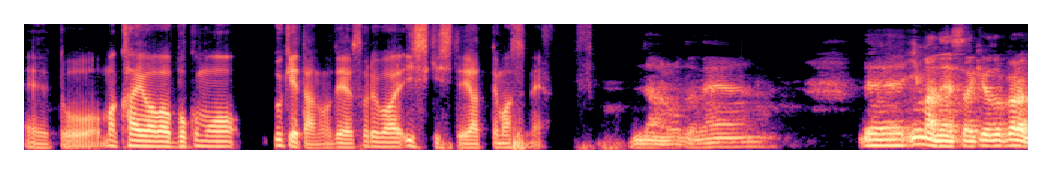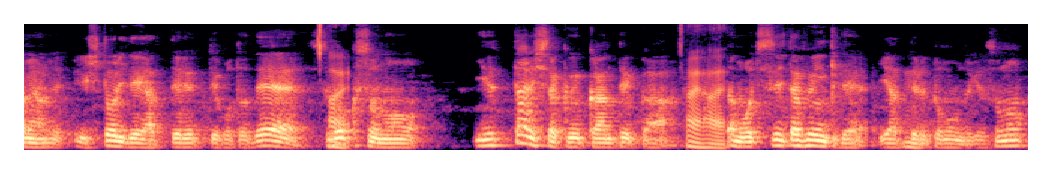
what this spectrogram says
えっ、と、まあ、会話は僕も受けたので、それは意識してやってますね。なるほどね。で、今ね、先ほどからも一人でやってるっていうことで、すごくその、ゆったりした空間っていうか、はいはい。多。分落ち着いた雰囲気でやってると思うんだけど、その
